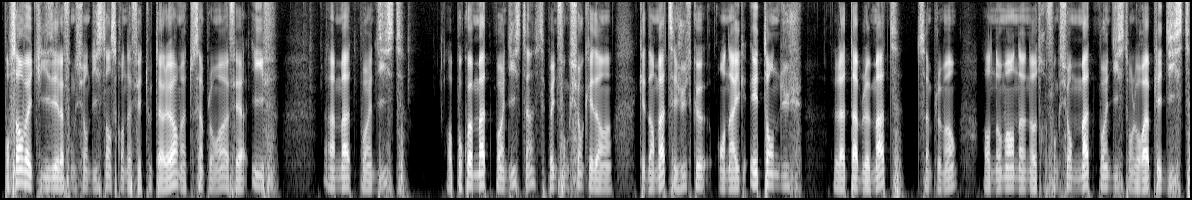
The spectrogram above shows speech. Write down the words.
Pour ça, on va utiliser la fonction distance qu'on a fait tout à l'heure, tout simplement, on va faire if mat.dist. Alors pourquoi mat.dist hein Ce n'est pas une fonction qui est dans, qui est dans mat, c'est juste qu'on a étendu la table mat, simplement, en nommant notre fonction mat.dist. On l'aurait appelé dist,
